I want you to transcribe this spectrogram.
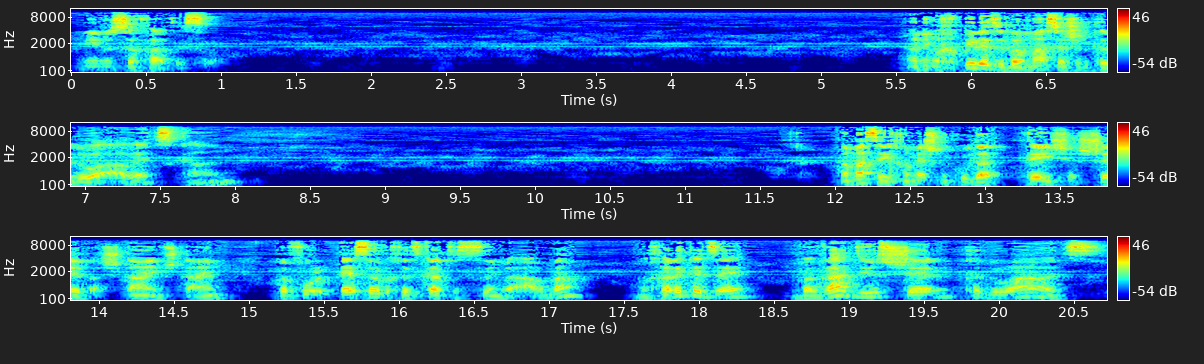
מינוס 11. אני מכפיל את זה במסה של כדור הארץ, כאן. המסה היא 5.9722 כפול 10 בחזקת 24, ומחלק את זה ברדיוס של כדור הארץ.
